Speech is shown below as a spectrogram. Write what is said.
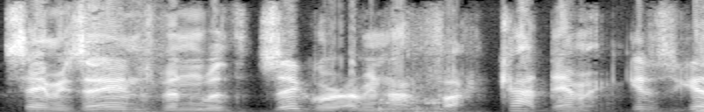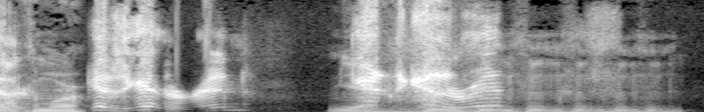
Sami Zayn's been with Ziggler. I mean, not fucking, god damn it, get it together. Nakamura. Get it together, Ren. Yeah. Get it together, Ren.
